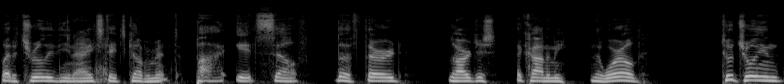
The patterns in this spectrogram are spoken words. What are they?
But it's really the United States government by itself, the third largest economy in the world. Two trillion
